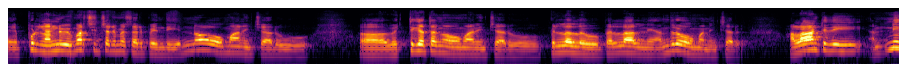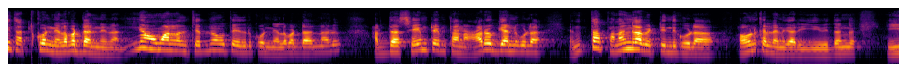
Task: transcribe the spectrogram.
ఎప్పుడు నన్ను విమర్శించడమే సరిపోయింది. ఎన్నో అవమానించారు. వ్యక్తిగతంగా అవమానించారు. పిల్లలు పిల్లల్ని అందరూ అవమానించారు. అలాంటిది అన్నీ తట్టుకొని నిలబడ్డాను నేను. అన్ని అవమానాలను చిరునవ్వుతో ఎదుర్కొని నిలబడ్డా అన్నాడు. అట్ ద సేమ్ టైం తన ఆరోగ్యాన్ని కూడా ఎంత పనంగా పెట్టింది కూడా పవన్ కళ్యాణ్ గారు ఈ విధంగా ఈ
